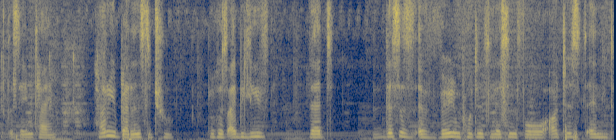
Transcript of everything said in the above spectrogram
at the same time? How do you balance the two? Because I believe that this is a very important lesson for artists and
